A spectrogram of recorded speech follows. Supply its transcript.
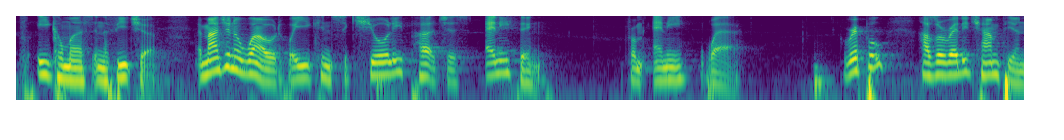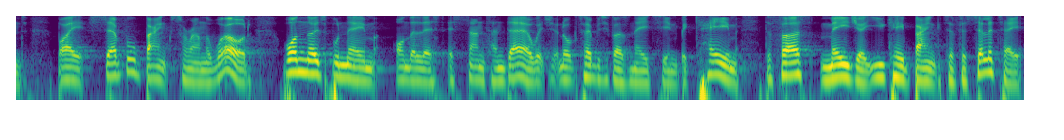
for e commerce in the future. Imagine a world where you can securely purchase anything from anywhere. Ripple has already championed by several banks around the world. One notable name on the list is Santander, which in October 2018 became the first major UK bank to facilitate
